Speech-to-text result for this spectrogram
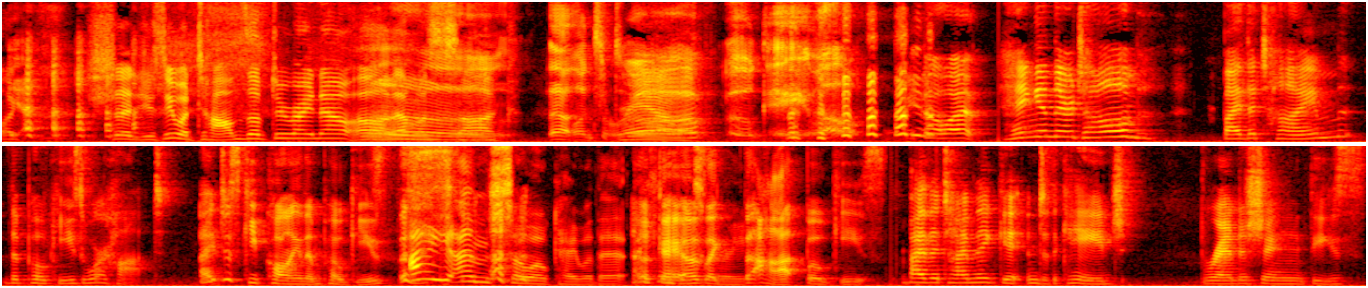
like, Yeah. shit, you see what Tom's up to right now? Oh, that must suck. That looks rough. Damn. Okay, well, you know what? Hang in there, Tom. By the time the pokies were hot, I just keep calling them pokies. I am so okay with it. I okay, I was like the hot pokies. By the time they get into the cage, brandishing these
